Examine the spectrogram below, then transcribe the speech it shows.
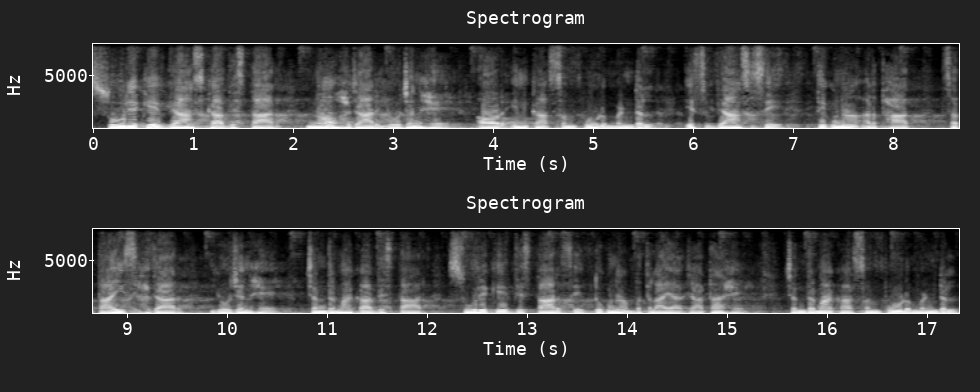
सूर्य के व्यास का विस्तार 9000 योजन है और इनका संपूर्ण मंडल इस व्यास से तिगुना अर्थात 27000 योजन है। चंद्रमा का विस्तार सूर्य के विस्तार से दुगना बतलाया जाता है। चंद्रमा का संपूर्ण मंडल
